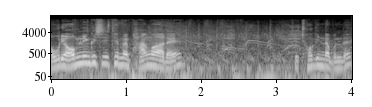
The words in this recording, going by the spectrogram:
어, 우리 업링크 시스템을 방어하래. 저 저기 있나 본데?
